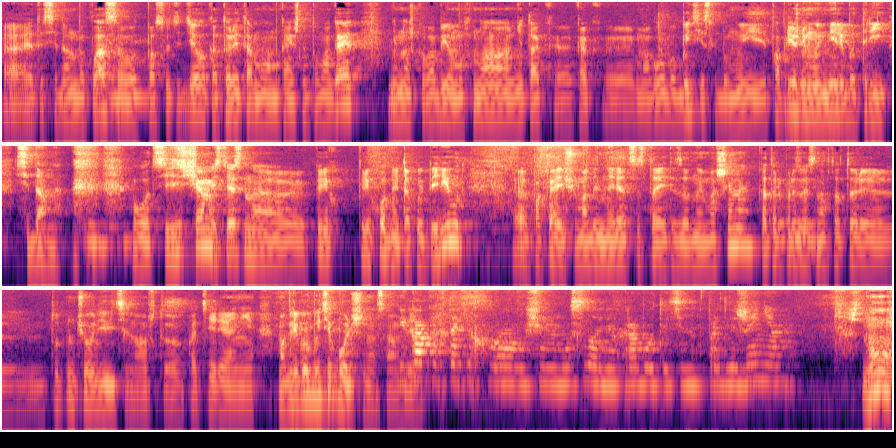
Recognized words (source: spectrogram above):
это седан Б-класса, mm-hmm. вот по сути дела, который там нам, конечно, помогает немножко в объемах, но не так, как могло бы быть, если бы мы по-прежнему имели бы три седана. Mm-hmm. Вот, в связи с чем, естественно, переходный такой период, пока еще модельный ряд состоит из одной машины, которая производится на автоторе, тут ничего удивительного, что потери они могли бы быть и больше на самом и деле. И как вы в таких, в общем, условиях работаете над продвижением? Что, ну,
